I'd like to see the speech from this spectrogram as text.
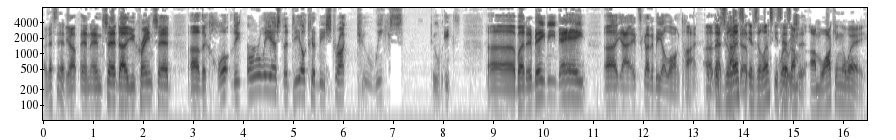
I mean, that's it. Yep, and and said uh, Ukraine said uh, the clo- the earliest the deal could be struck two weeks, two weeks, uh, but it may be May. Uh, yeah, it's going to be a long time. Uh, if Zelensky, if Zelensky says I'm, I'm walking away,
